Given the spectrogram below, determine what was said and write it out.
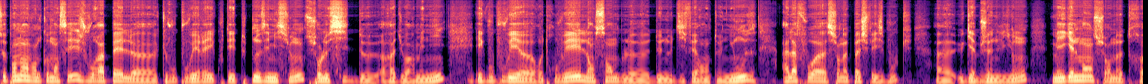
Cependant, avant de commencer, je vous rappelle euh, que vous pouvez réécouter toutes nos émissions sur le site de Radio Arménie et que vous pouvez euh, retrouver l'ensemble euh, de nos différentes news à la fois sur notre page Facebook, UGAP Jeune Lyon, mais également sur notre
